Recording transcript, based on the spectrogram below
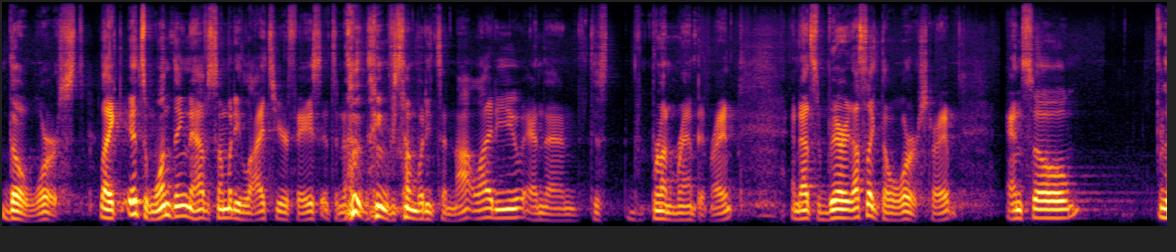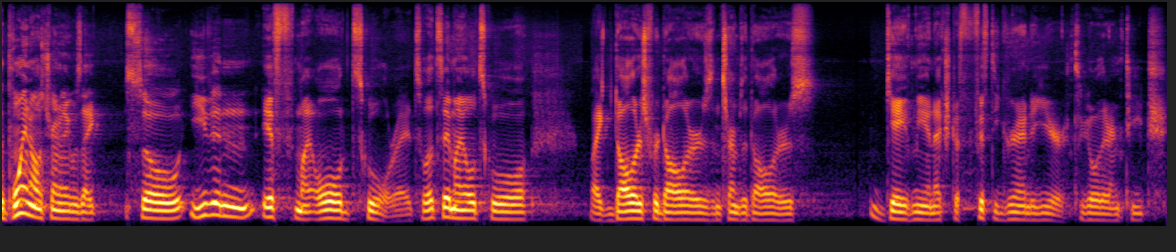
the worst. Like it's one thing to have somebody lie to your face. It's another thing for somebody to not lie to you and then just run rampant, right? And that's very that's like the worst, right? And so the point I was trying to make was like so even if my old school, right? So let's say my old school like dollars for dollars in terms of dollars gave me an extra 50 grand a year to go there and teach.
